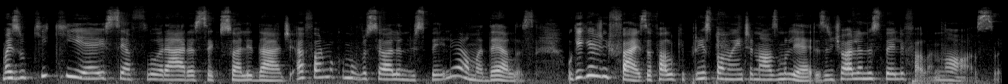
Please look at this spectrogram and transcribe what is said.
Mas o que, que é esse aflorar a sexualidade? A forma como você olha no espelho é uma delas. O que, que a gente faz? Eu falo que principalmente nós mulheres, a gente olha no espelho e fala, nossa.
